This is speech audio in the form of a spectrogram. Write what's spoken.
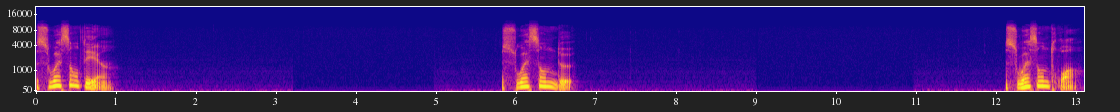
soixante et un, soixante-deux, soixante-trois,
